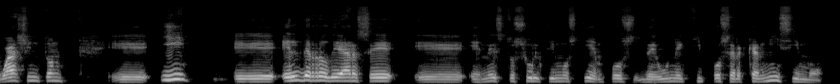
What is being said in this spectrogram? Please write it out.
Washington, eh, y eh, el de rodearse en estos últimos tiempos de un equipo cercanísimo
